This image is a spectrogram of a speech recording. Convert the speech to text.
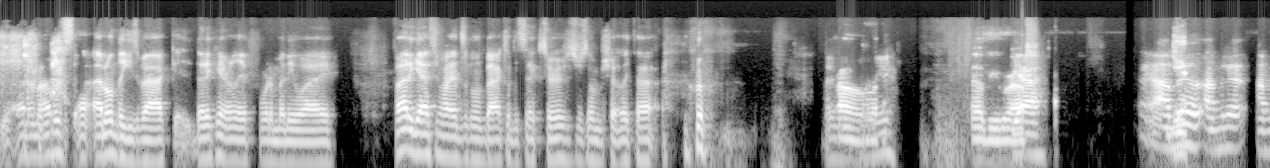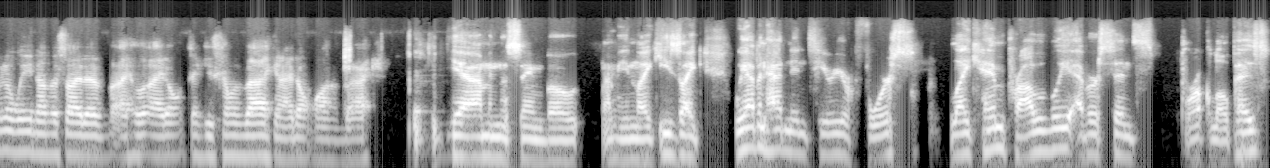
yeah, I don't know. I, just, I don't think he's back. Then I can't really afford him anyway. If I had to guess, he ends up going back to the Sixers or some shit like that. That'd be Oh. That would be rough. Yeah. I'm Yeah. gonna I'm gonna I'm gonna lean on the side of I I don't think he's coming back and I don't want him back. Yeah, I'm in the same boat. I mean, like he's like we haven't had an interior force like him probably ever since Brook Lopez.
